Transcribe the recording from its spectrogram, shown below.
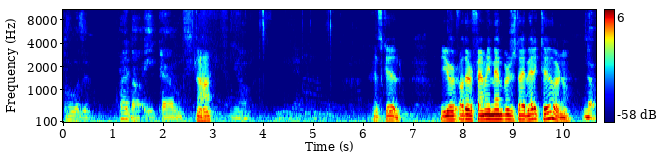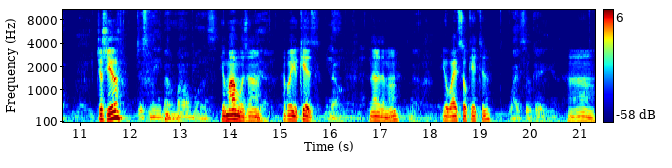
what was it? Probably about eight pounds. Uh huh. You know. That's good. Your other family members diabetic too, or no? No. Just you? Just me. My mom was. Your mom was, huh? Yeah. How about your kids? No. None of them, huh? No. Your wife's okay too? Wife's okay. Oh.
